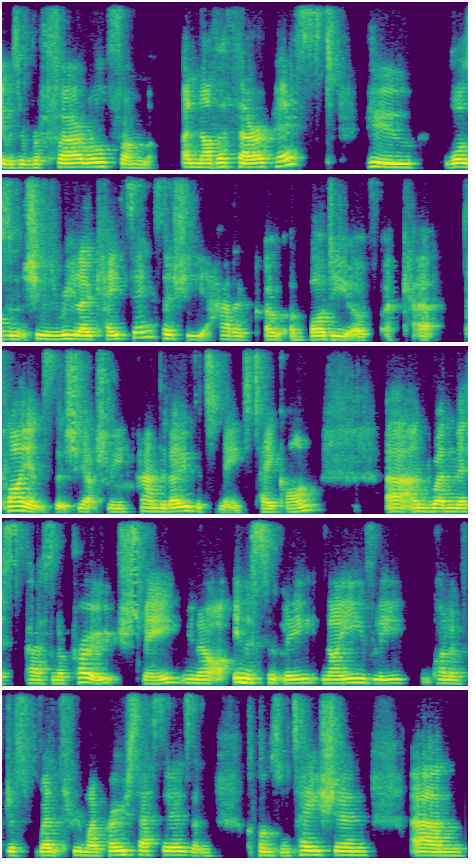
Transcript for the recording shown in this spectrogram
it was a referral from another therapist who wasn't she was relocating so she had a, a, a body of a, clients that she actually handed over to me to take on Uh, and when this person approached me, you know, innocently, naively, kind of just went through my processes and consultation. Um,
